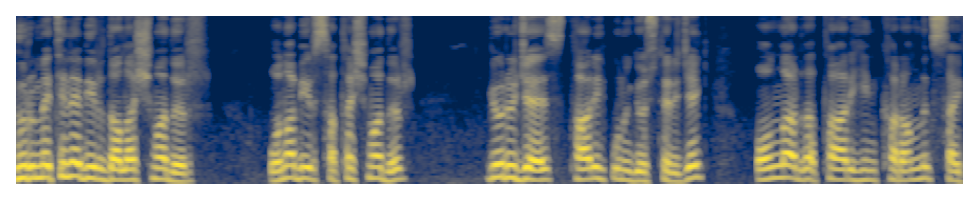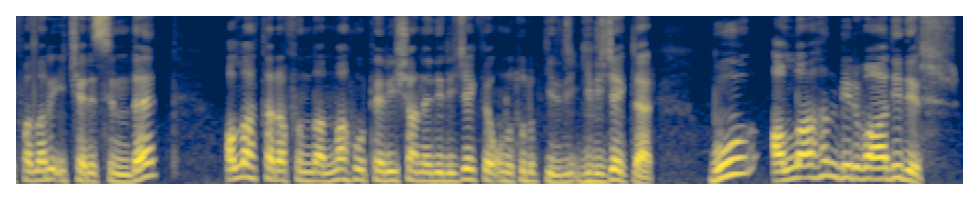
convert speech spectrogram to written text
hürmetine bir dalaşmadır, ona bir sataşmadır. Göreceğiz, tarih bunu gösterecek. Onlar da tarihin karanlık sayfaları içerisinde Allah tarafından mahvu perişan edilecek ve unutulup gidecekler. Bu Allah'ın bir vaadidir.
